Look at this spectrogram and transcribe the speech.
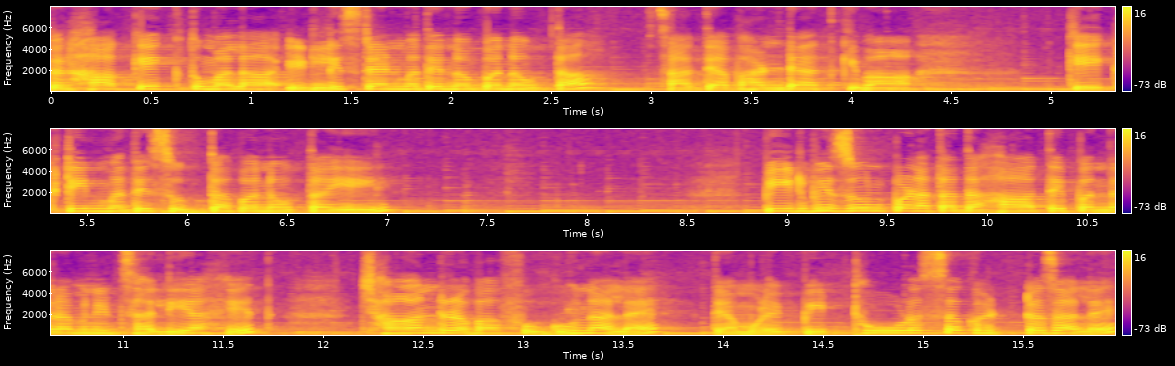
तर हा केक तुम्हाला इडली स्टँडमध्ये न बनवता साध्या भांड्यात किंवा केक टीनमध्ये सुद्धा बनवता येईल. पीठ भिजून पण आता दहा ते पंधरा मिनिट झाली आहेत. छान रवा फुगून आलाय त्यामुळे पीठ थोडंसं घट्ट झालंय.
